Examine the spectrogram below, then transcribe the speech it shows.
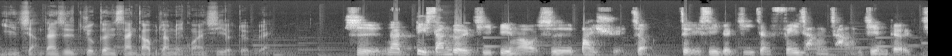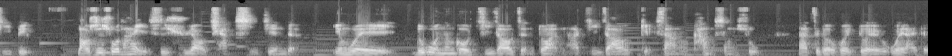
影响，但是就跟三高比较没关系了，对不对？是。那第三个疾病哦是败血症，这也是一个急诊非常常见的疾病。老实说，它也是需要抢时间的。因为如果能够及早诊断，那及早给上抗生素，那这个会对未来的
